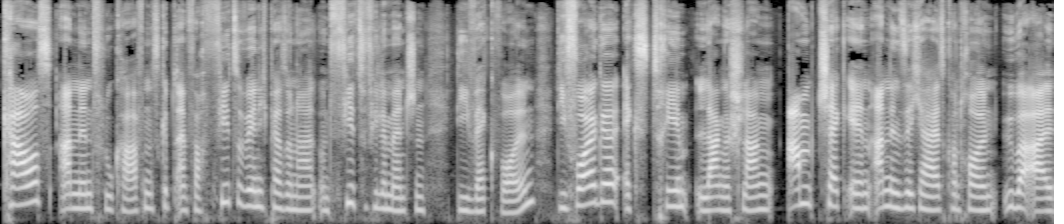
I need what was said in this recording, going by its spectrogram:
Chaos an den Flughafen. Es gibt einfach viel zu wenig Personal und viel zu viele Menschen, die weg wollen. Die Folge extrem lange Schlangen am Check-in, an den Sicherheitskontrollen, überall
